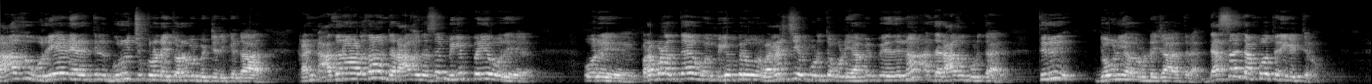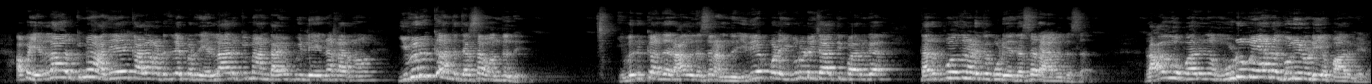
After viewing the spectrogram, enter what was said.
ராகு ஒரே நேரத்தில் குரு சுக்கரனுடைய தொடர்பு பெற்றிருக்கின்றார். கண் அதனால தான் அந்த ராகு தசை மிகப்பெரிய ஒரு ஒரு பிரபலத்தை மிகப்பெரிய ஒரு வளர்ச்சியை கொடுத்தக்கூடிய அமைப்பு எதுன்னா அந்த ராகு கொடுத்தாரு. திரு தோனி அவருடைய ஜாதகத்துல. தசை சம்பவத்தை நிகழ்த்திடும் அப்ப எல்லாருக்குமே அதே காலகட்டத்திலே பிறந்த எல்லாருக்குமே அந்த அமைப்பு இல்லை என்ன காரணம்? இவருக்கு அந்த தசை வந்தது. இவருக்கு அந்த ராகு தசை நடந்தது. இதே போல இவருடைய ஜாதி பாருங்க தற்போது நடக்கக்கூடிய தசை ராகு தசை. ராகுவை பாருங்க முழுமையான குருவினுடைய பார்வையில.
